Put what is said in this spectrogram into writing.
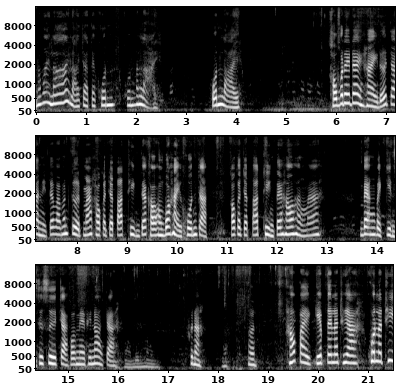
น้ำไม่หลายหลายจัดแต่คนคนมันหลาย คนหลาย เขาไม่ได้ได้ไห้เด้อจ้านี่ แต่ว่ามันเกิดมาเขาก็จะตัดทิ้งแต่เขาหังบ่ไห้คนจ้ะ เขาก็จะตัดทิ้งแต่เฮาหังมาแบ่งไปกินซื่อๆจ้ะพ่อแม่พี่น้องจ้ะหัวมุมมันพุ่นน่ะเอิ้นเฮาไปเก็บแต่ละเทือคนละที่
